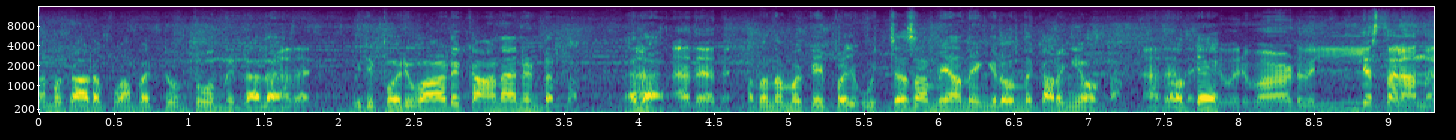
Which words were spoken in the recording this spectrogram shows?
നമുക്ക് അവിടെ പോകാൻ പറ്റുമെന്ന് തോന്നുന്നില്ല അല്ലെ. ഇതിപ്പോ ഒരുപാട് കാണാനുണ്ടല്ലോ അല്ലേ? അതെ അതെ. അപ്പൊ നമുക്ക് ഇപ്പൊ ഉച്ച സമയമാണെങ്കിലും ഒന്ന് കറങ്ങി നോക്കാം. ഓക്കെ? ഒരുപാട് വലിയ സ്ഥലമാണ്.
